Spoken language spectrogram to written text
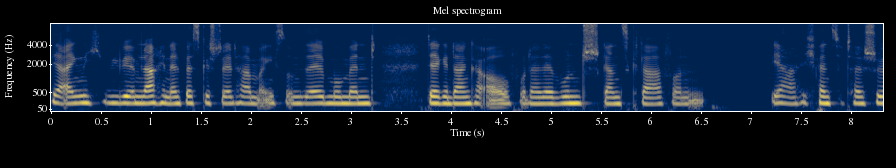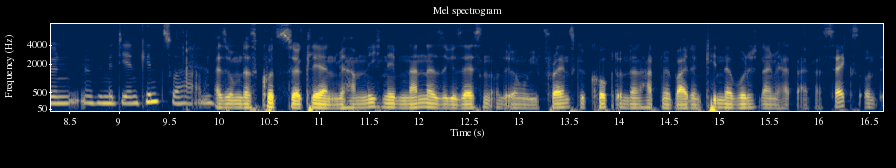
ja eigentlich, wie wir im Nachhinein festgestellt haben, eigentlich so im selben Moment der Gedanke auf oder der Wunsch ganz klar von, ja, ich fände es total schön, irgendwie mit dir ein Kind zu haben. Also um das kurz zu erklären, wir haben nicht nebeneinander so gesessen und irgendwie Friends geguckt und dann hatten wir beide einen Kinderwunsch. Nein, wir hatten einfach Sex und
